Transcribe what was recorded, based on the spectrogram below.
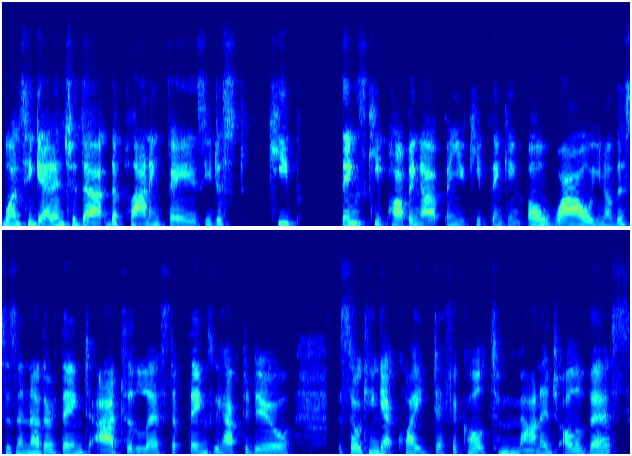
once you get into the the planning phase, you just keep things keep popping up and you keep thinking, "Oh wow, you know, this is another thing to add to the list of things we have to do." So it can get quite difficult to manage all of this.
